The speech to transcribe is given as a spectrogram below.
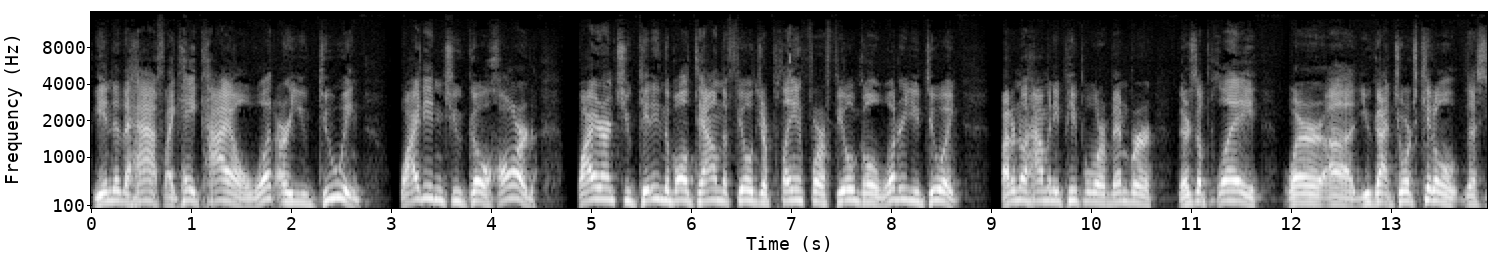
the end of the half, like, hey, Kyle, what are you doing? Why didn't you go hard? Why aren't you getting the ball down the field? You're playing for a field goal. What are you doing? I don't know how many people remember there's a play where uh, you got George Kittle just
